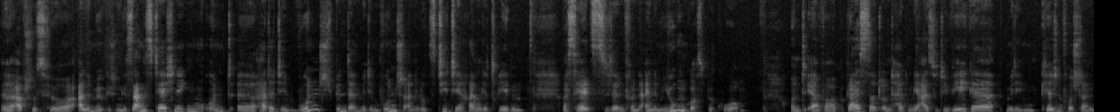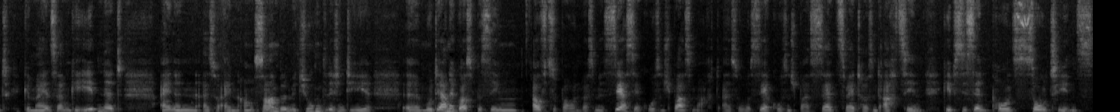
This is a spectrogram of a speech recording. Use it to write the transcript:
äh, Abschluss für alle möglichen Gesangstechniken und äh, hatte den Wunsch, bin dann mit dem Wunsch an Lutz Titi herangetreten, was hältst du denn von einem Jugendgospelchor? Und er war begeistert und hat mir also die Wege mit dem Kirchenvorstand gemeinsam geebnet, einen, also ein Ensemble mit Jugendlichen, die äh, moderne Gospel singen, aufzubauen, was mir sehr, sehr großen Spaß macht. Also sehr großen Spaß. Seit 2018 gibt es die St. Paul's Soul Teens.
